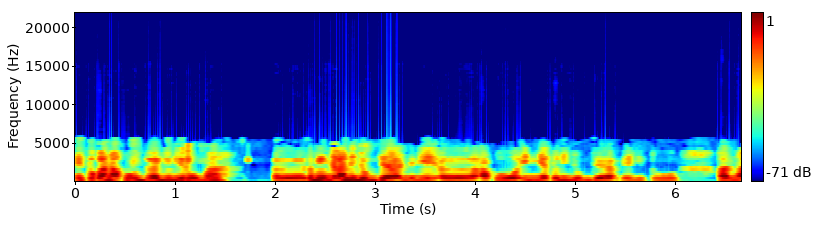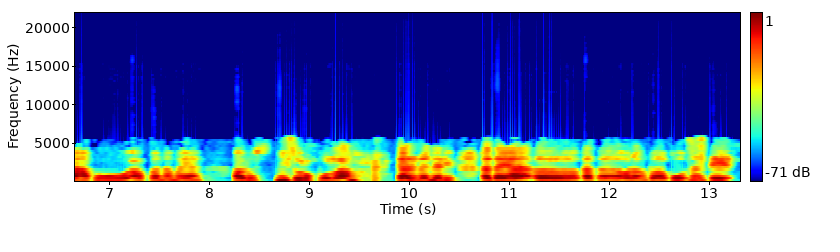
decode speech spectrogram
itu kan aku lagi di rumah. Uh, sebelumnya kan di Jogja, jadi uh, aku ininya tuh di Jogja kayak gitu. Karena aku apa namanya harus disuruh pulang karena dari katanya uh, kata orang tua aku nanti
